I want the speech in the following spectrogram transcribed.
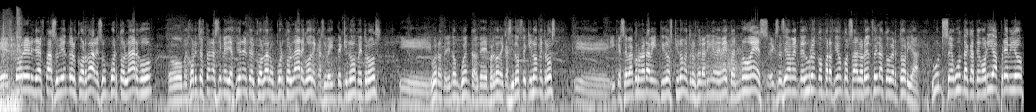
Storer ya está subiendo el Cordal, es un puerto largo, o mejor dicho, está en las inmediaciones del Cordal, un puerto largo de casi 20 kilómetros. Y bueno, teniendo en cuenta, de, perdón, de casi 12 kilómetros y, y que se va a coronar a 22 kilómetros de la línea de meta. No es excesivamente duro en comparación con San Lorenzo y la cobertoria. Un segunda categoría previo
